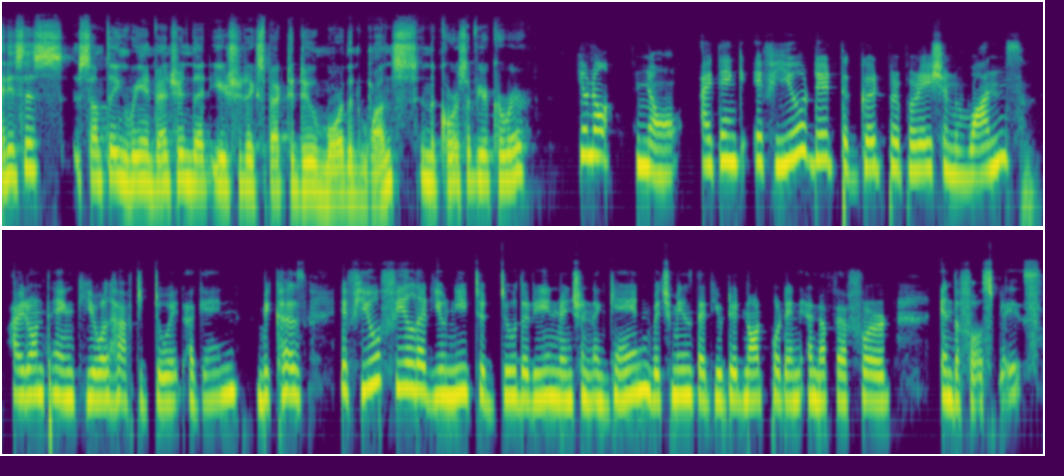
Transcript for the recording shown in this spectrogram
and is this something reinvention that you should expect to do more than once in the course of your career? You know, no. I think if you did the good preparation once, I don't think you will have to do it again. Because if you feel that you need to do the reinvention again, which means that you did not put in enough effort in the first place.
